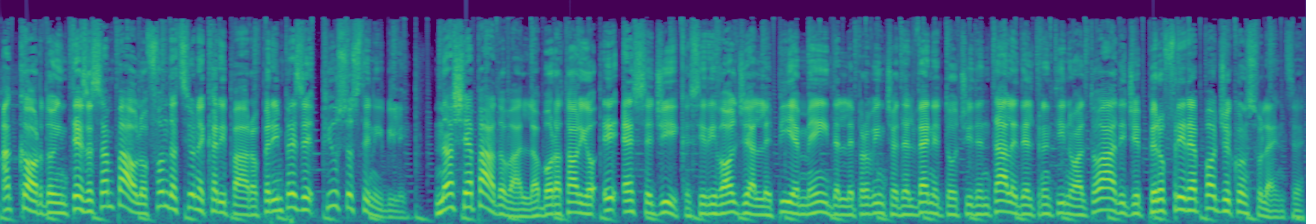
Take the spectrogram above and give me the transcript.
Accordo Intesa San Paolo Fondazione Cariparo per imprese più sostenibili. Nasce a Padova il laboratorio ESG che si rivolge alle PMI delle province del Veneto occidentale e del Trentino Alto Adige per offrire appoggio e consulenze.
